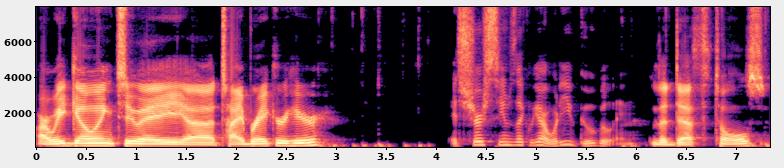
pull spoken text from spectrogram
Are we going to a uh, tiebreaker here? it sure seems like we are. What are you googling? The death tolls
